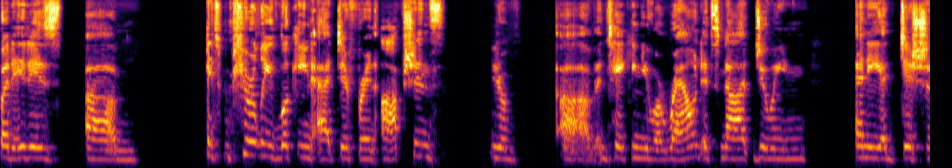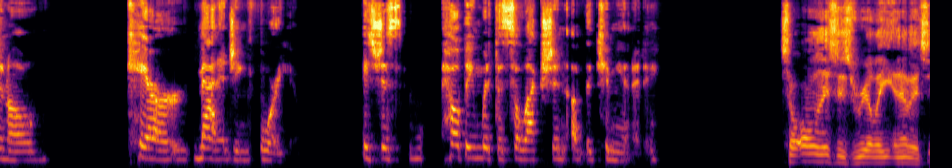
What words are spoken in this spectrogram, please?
but it is um, it's purely looking at different options, you know, um, and taking you around. It's not doing any additional care managing for you. It's just helping with the selection of the community. So all this is really, you know, it's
